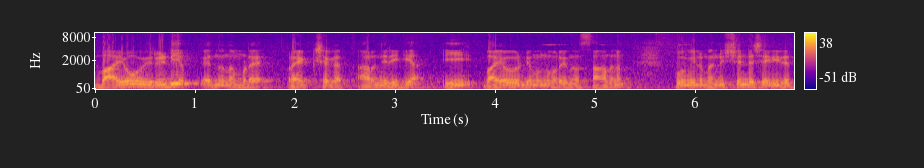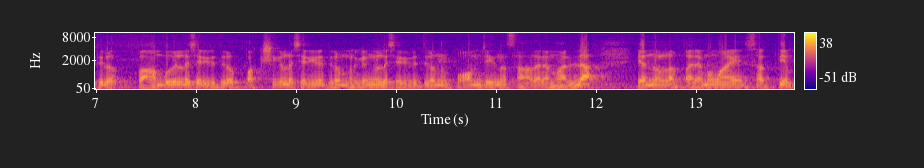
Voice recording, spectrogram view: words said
ബയോ ഇറിഡിയം എന്ന് നമ്മുടെ പ്രേക്ഷകർ അറിഞ്ഞിരിക്കുക. ഈ ബയോ ഇറിഡിയം എന്ന് പറയുന്ന സാധനം ഭൂമിയിൽ മനുഷ്യന്റെ ശരീരത്തിലോ പാമ്പുകളുടെ ശരീരത്തിലോ പക്ഷികളുടെ ശരീരത്തിലോ മൃഗങ്ങളുടെ ശരീരത്തിലോ ഒന്നും ഫോം ചെയ്യുന്ന സാധനമല്ല എന്നുള്ള പരമമായ സത്യം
